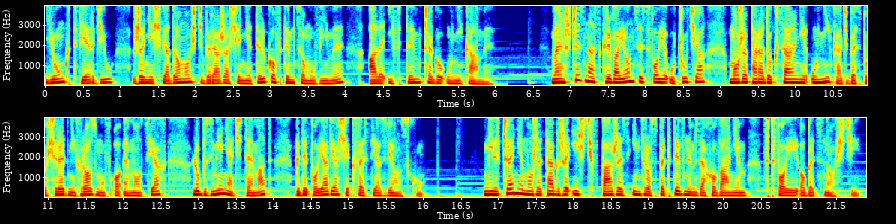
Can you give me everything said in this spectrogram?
Jung twierdził, że nieświadomość wyraża się nie tylko w tym, co mówimy, ale i w tym, czego unikamy. Mężczyzna skrywający swoje uczucia może paradoksalnie unikać bezpośrednich rozmów o emocjach lub zmieniać temat, gdy pojawia się kwestia związku. Milczenie może także iść w parze z introspektywnym zachowaniem w Twojej obecności.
